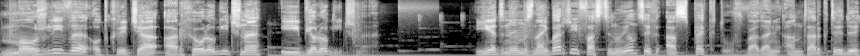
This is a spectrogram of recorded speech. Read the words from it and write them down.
Możliwe odkrycia archeologiczne i biologiczne. Jednym z najbardziej fascynujących aspektów badań Antarktydy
